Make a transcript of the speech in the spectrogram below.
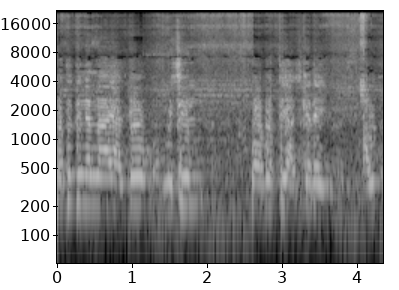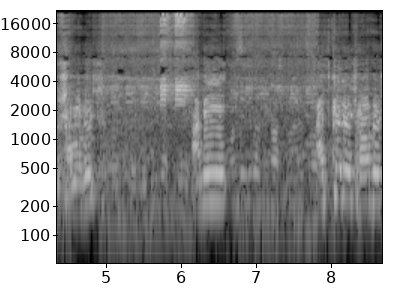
প্রতিদিনের ন্যায় আজকেও মিছিল, পরবর্তী আজকের এই সমাবেশ। আমি আজকের এই সমাবেশ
